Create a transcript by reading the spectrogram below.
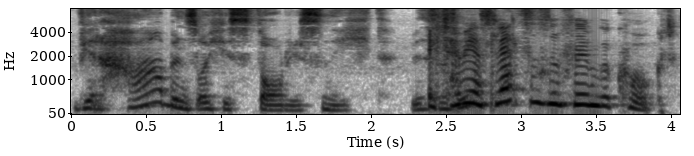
wir haben solche Stories nicht. Wissen ich habe jetzt letztens einen Film geguckt.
